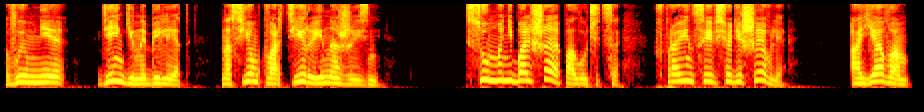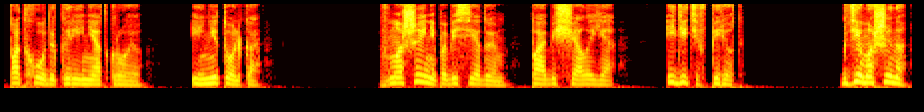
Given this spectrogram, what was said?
Вы мне деньги на билет, на съем квартиры и на жизнь. Сумма небольшая получится, в провинции все дешевле, а я вам подходы к Ирине открою. И не только. В машине побеседуем, пообещала я. Идите вперед. Где машина?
